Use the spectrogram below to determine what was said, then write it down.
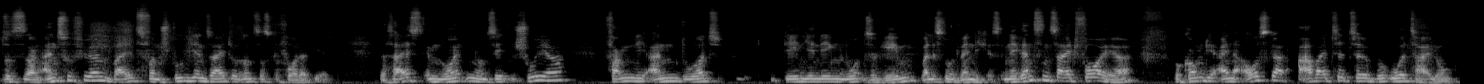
sozusagen anzuführen, weil es von Studienseite oder sonst was gefordert wird. Das heißt, im 9. und 10. Schuljahr fangen die an, dort denjenigen Noten zu geben, weil es notwendig ist. In der ganzen Zeit vorher bekommen die eine ausgearbeitete Beurteilung.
